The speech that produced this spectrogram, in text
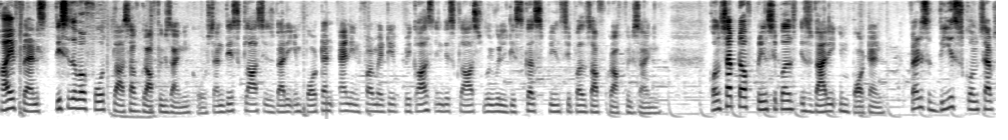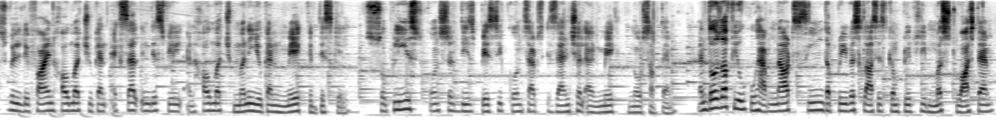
Hi friends, this is our fourth class of graphic designing course and this class is very important and informative because in this class we will discuss principles of graphic designing. Concept of principles is very important. Friends, these concepts will define how much you can excel in this field and how much money you can make with this skill. So please consider these basic concepts essential and make notes of them and those of you who have not seen the previous classes completely must watch them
